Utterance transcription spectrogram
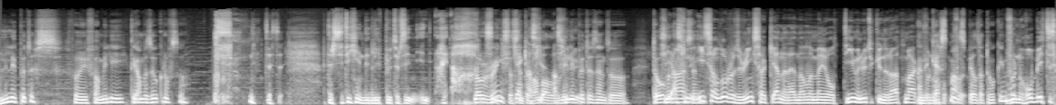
Lilliputters voor je familie te gaan bezoeken of zo? Er zitten geen Lilliputters in. in ach, Lord of the Rings, dat zijn toch allemaal als Lilliputters en zo Zie, als je en, iets van Lord of the Rings zou kennen, hè, dan had je al tien minuten kunnen uitmaken en de voor, een, kerstman voor, speelt dat ook in? voor een hobbit.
